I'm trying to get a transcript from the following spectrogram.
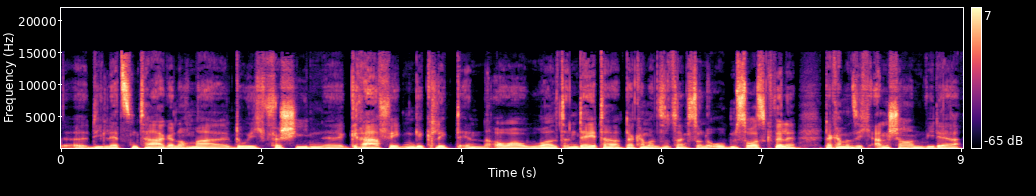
äh, die letzten Tage nochmal durch verschiedene Grafiken geklickt in Our World and Data. Da kann man sozusagen so eine Open Source Quelle, da kann man sich anschauen, wie der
